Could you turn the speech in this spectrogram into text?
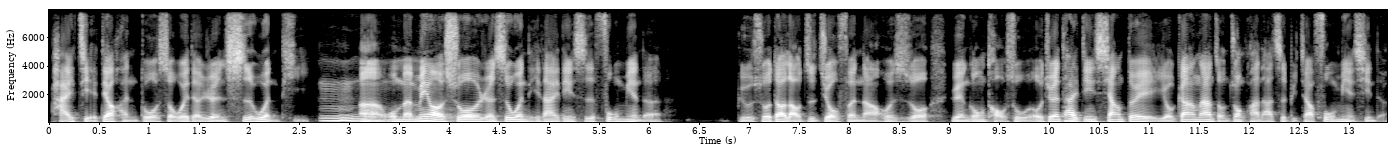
排解掉很多所谓的人事问题，嗯，呃，我们没有说人事问题它一定是负面的，比如说到劳资纠纷啊，或者是说员工投诉，我觉得它已经相对有刚刚那种状况，它是比较负面性的。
